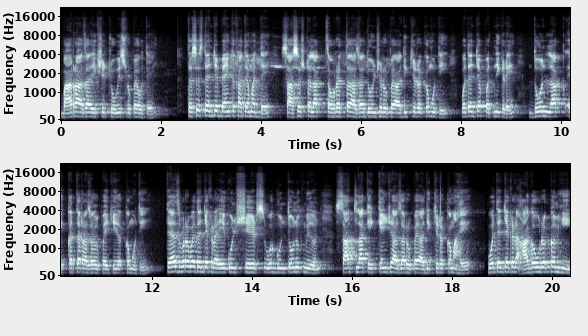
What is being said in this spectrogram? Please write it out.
बारा हजार एकशे चोवीस रुपये होते. तसेच त्यांच्या बँक खात्यामध्ये सहासष्ट लाख चौऱ्याहत्तर हजार दोनशे रुपये अधिकची रक्कम होती व त्यांच्या पत्नीकडे दोन लाख एकाहत्तर हजार रुपयाची रक्कम होती. त्याचबरोबर त्यांच्याकडे एकूण शेअर्स व गुंतवणूक मिळून सात लाख एक्क्याऐंशी हजार रुपये अधिकची रक्कम आहे व त्यांच्याकडे आगाऊ रक्कम ही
